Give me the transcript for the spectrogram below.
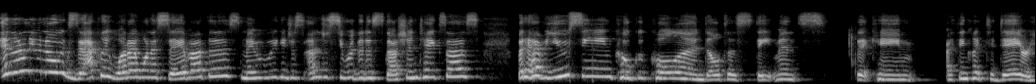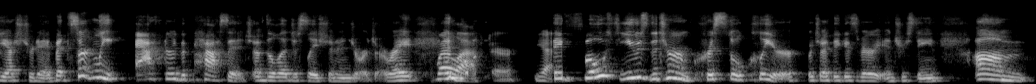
And I don't even know exactly what I want to say about this. Maybe we can just I'll just see where the discussion takes us. But have you seen Coca-Cola and Delta statements that came I think like today or yesterday, but certainly after the passage of the legislation in Georgia, right? Well, and after, yeah. They both use the term crystal clear, which I think is very interesting. Um,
